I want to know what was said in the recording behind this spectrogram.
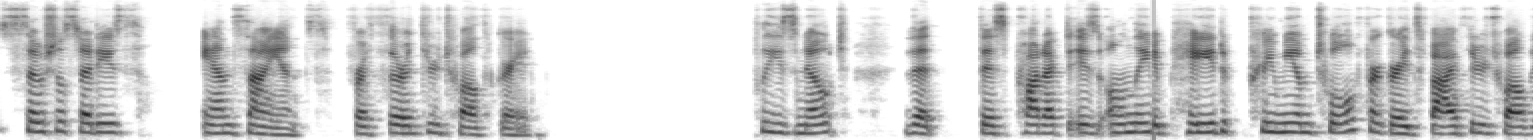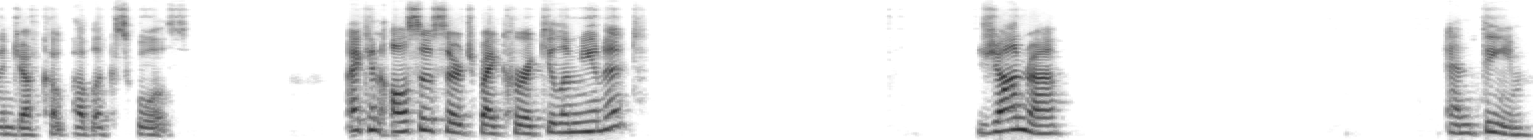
Social Studies, and Science for 3rd through 12th grade. Please note that this product is only a paid premium tool for grades 5 through 12 in Jeffco Public Schools. I can also search by curriculum unit, genre, and theme.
